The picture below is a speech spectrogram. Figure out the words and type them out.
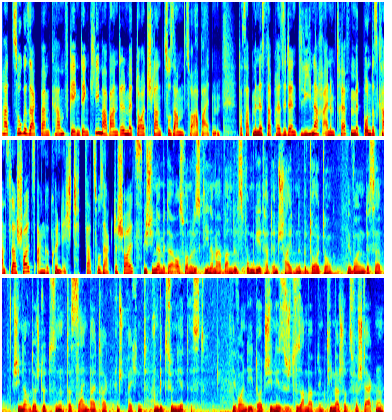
hat zugesagt, beim Kampf gegen den Klimawandel mit Deutschland zusammenzuarbeiten. Das hat Ministerpräsident Li nach einem Treffen mit Bundeskanzler Scholz angekündigt. Dazu sagte Scholz, Wie China mit der Herausforderung des Klimawandels umgeht, hat entscheidende Bedeutung. Wir wollen deshalb China unterstützen, dass sein Beitrag entsprechend ambitioniert ist. Wir wollen die deutsch-chinesische Zusammenarbeit im Klimaschutz verstärken.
